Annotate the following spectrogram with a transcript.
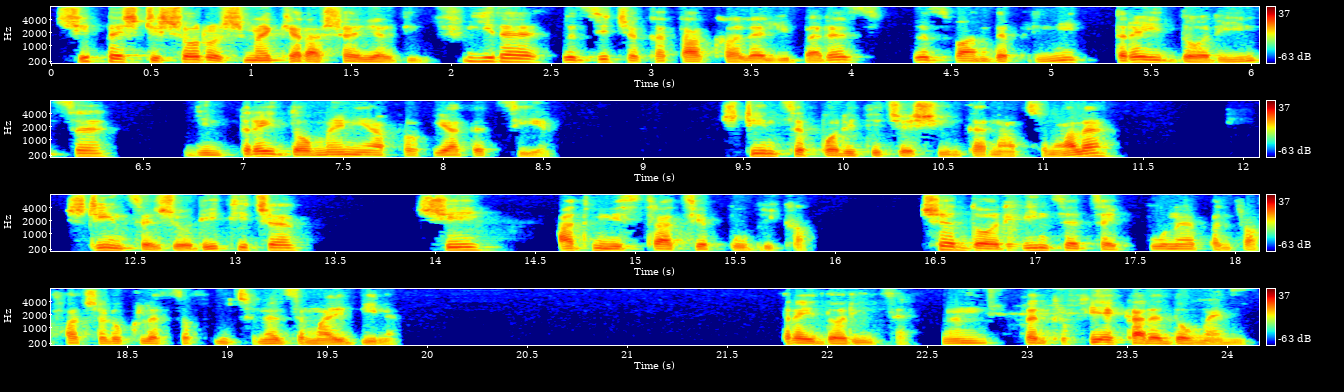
Și peștișorul șmecher, așa el din fire, îți zice că dacă le liberezi, îți va îndeplini trei dorințe din trei domenii apropiate ție. Științe politice și internaționale, științe juridice și administrație publică. Ce dorințe ți-ai pune pentru a face lucrurile să funcționeze mai bine? Trei dorințe în, pentru fiecare domeniu.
